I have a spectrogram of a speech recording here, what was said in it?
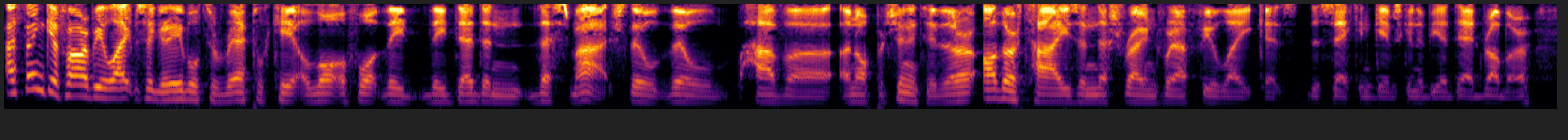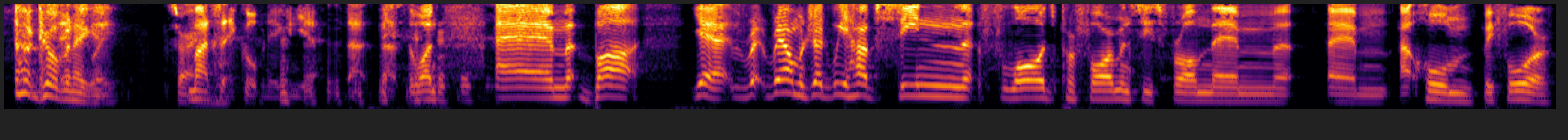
I think if RB Leipzig are able to replicate a lot of what they, they did in this match, they'll they'll have a, an opportunity. There are other ties in this round where I feel like it's the second game's going to be a dead rubber. Copenhagen, sorry, Man City, Copenhagen, yeah, that, that's the one. Um, but yeah, Real Madrid, we have seen flawed performances from them um, at home before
